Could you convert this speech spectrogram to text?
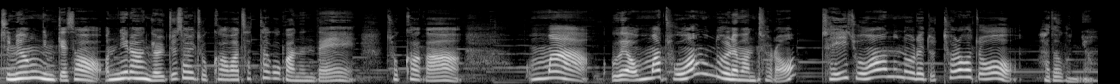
주명님께서 언니랑 12살 조카와 차 타고 가는데 조카가 엄마, 왜 엄마 좋아하는 노래만 틀어? 제이 좋아하는 노래도 틀어줘. 하더군요.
